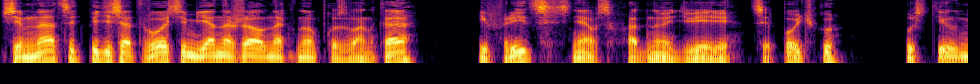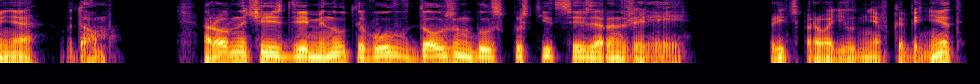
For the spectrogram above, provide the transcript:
В 17.58 я нажал на кнопку звонка, и Фриц, сняв с входной двери цепочку, впустил меня в дом. Ровно через две минуты Вулф должен был спуститься из оранжереи. Фриц проводил меня в кабинет,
